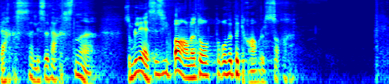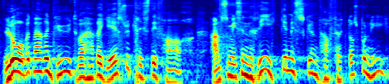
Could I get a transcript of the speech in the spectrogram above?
verset, disse versene som leses i barnedåper og ved begravelser. Lovet være Gud, vår Herre Jesu Kristi Far, Han som i sin rike miskunn har født oss på ny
